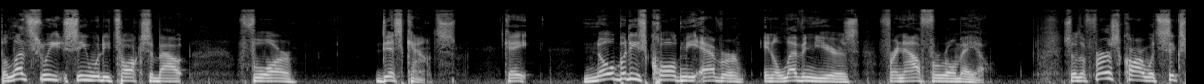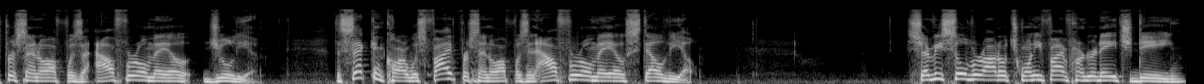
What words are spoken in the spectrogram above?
But let's see what he talks about for discounts. Okay. Nobody's called me ever in 11 years for an Alfa Romeo. So the first car with 6% off was an Alfa Romeo Giulia. The second car was 5% off was an Alfa Romeo Stelvio. Chevy Silverado 2500 HD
